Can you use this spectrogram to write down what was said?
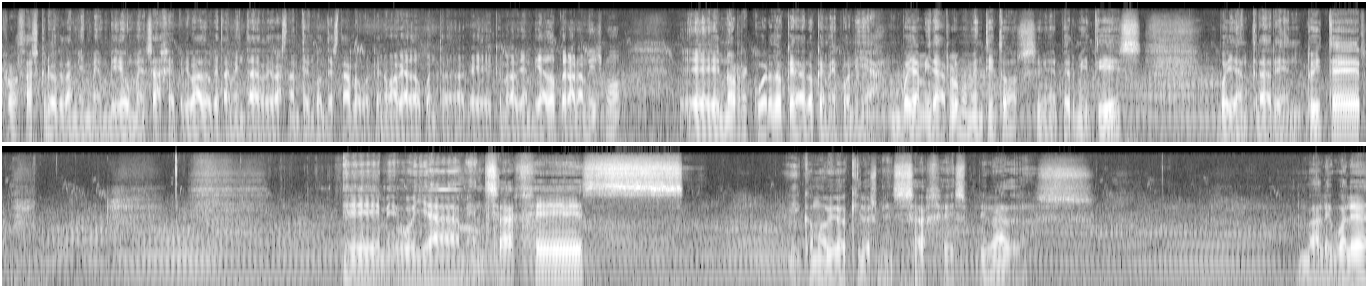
Rozas creo que también me envió un mensaje privado que también tardé bastante en contestarlo porque no me había dado cuenta que, me lo había enviado, pero ahora mismo eh, no recuerdo qué era lo que me ponía. Voy a mirarlo un momentito, si me permitís. Voy a entrar en Twitter. Eh, me voy a mensajes. ¿Y cómo veo aquí los mensajes privados? Vale, igual era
